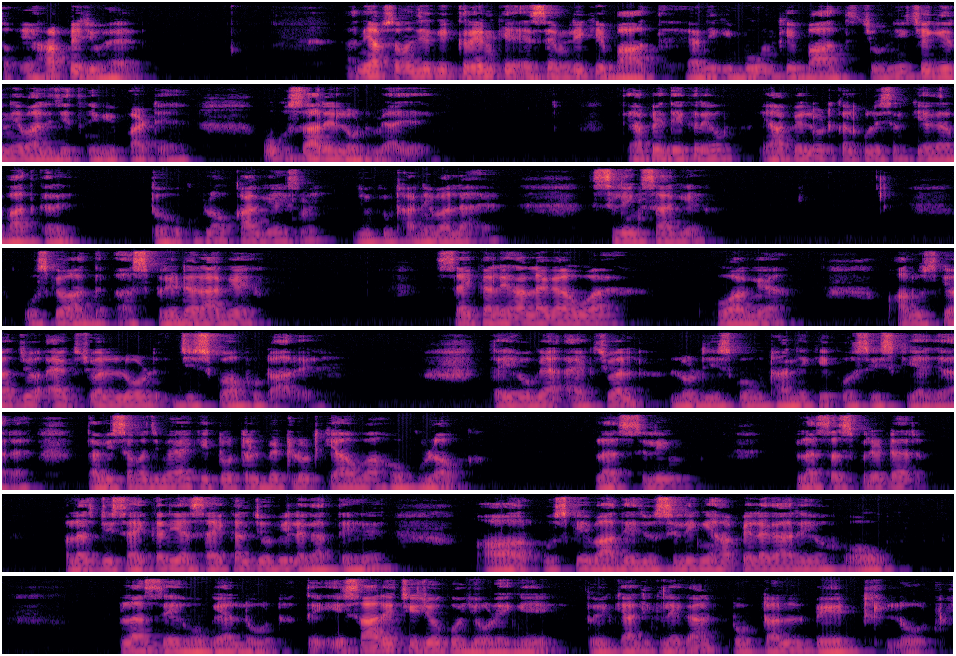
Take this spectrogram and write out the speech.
तो यहाँ पे जो है, यानी आप समझिए कि क्रेन के असेंबली के बाद, यानी कि बूम के बाद जो नीचे गिरने वाली जितनी भी पार्टें हैं, वो सारे लोड में आ जाएँगे। तो यहाँ पे देख रहे हो, यहाँ पे लोड कैलकुलेशन की अगर बात करें तो हुक ब्लॉक आ गया इसमें, जो कि उठाने वाला है। स्लिंग्स आ गए। उसके बाद स्प्रेडर आ गए। साइकिल यहाँ लगा हुआ है, वो आ गया। और उसके बाद जो एक्चुअल लोड जिसको आप उठा रहे हैं। तो ये हो गया एक्चुअल लोड जिसको उठाने की कोशिश किया जा रहा है। तभी समझ में आया कि टोटल बेट लोड क्या हुआ? Hook block plus sling plus spreader plus D shackle या साइकिल जो भी लगाते हैं। और उसके बाद ये जो सिलिंग यहाँ पे लगा रहे हो प्लस ये हो गया लोड तो ये सारे चीज़ों को जोड़ेंगे तो ये क्या निकलेगा? टोटल बेट लोड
